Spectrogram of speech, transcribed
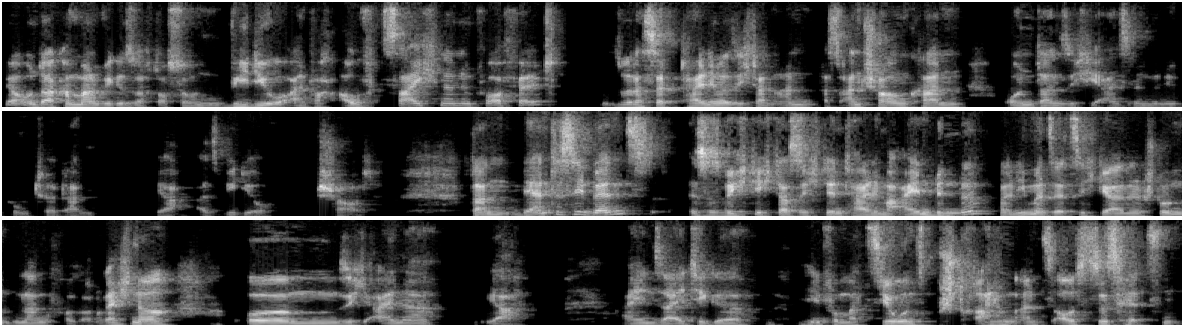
Ja, und da kann man, wie gesagt, auch so ein Video einfach aufzeichnen im Vorfeld so dass der Teilnehmer sich dann an, was anschauen kann und dann sich die einzelnen Menüpunkte dann ja als Video schaut. Dann während des Events ist es wichtig, dass ich den Teilnehmer einbinde, weil niemand setzt sich gerne stundenlang vor so einen Rechner, um sich eine ja, einseitige Informationsbestrahlung ans auszusetzen,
